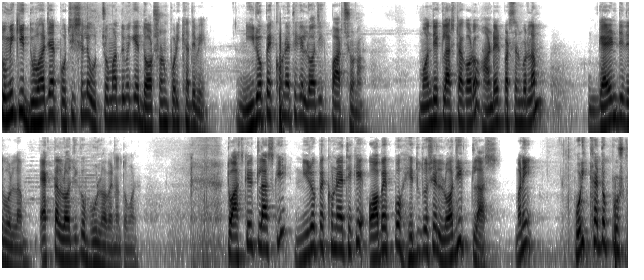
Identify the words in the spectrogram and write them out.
তুমি কি দু হাজার পঁচিশ সালে উচ্চ মাধ্যমিকে দর্শন পরীক্ষা দেবে? নিরপেক্ষ নিরপেক্ষণা থেকে লজিক পারছ না। মন দিয়ে ক্লাসটা করো হান্ড্রেড পার্সেন্ট বললাম গ্যারেন্টি দিয়ে বললাম, একটা লজিকও ভুল হবে না তোমার। তো আজকের ক্লাস কি? নিরপেক্ষ ন্যায় থেকে অব্যাপ্য হেতুদোষের লজিক ক্লাস মানে পরীক্ষায় তো প্রশ্ন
